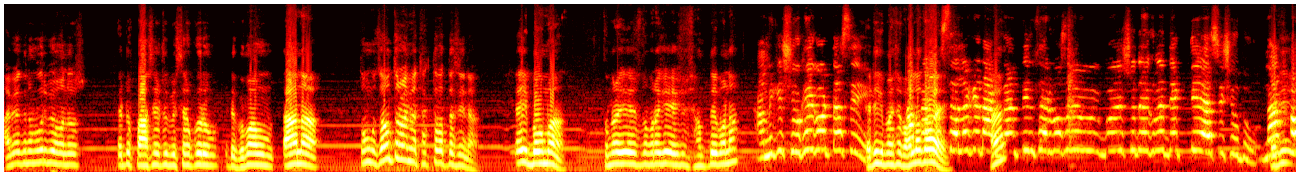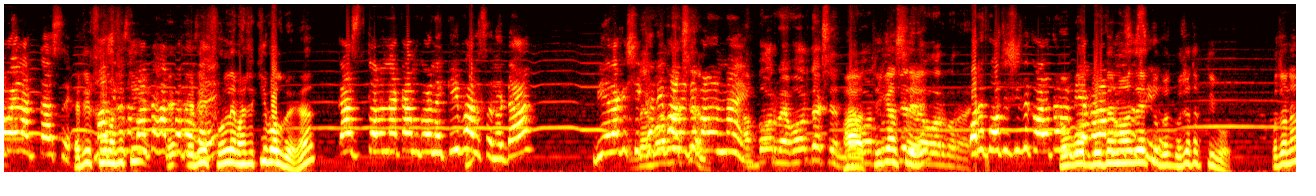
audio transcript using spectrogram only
আমি একজন মুরবি মানুষ একটু পাশে একটু বিশ্রাম করুম একটু ঘুমাবো তা না। তোমার যন্ত্রণা আমি থাকতে পারতেছি না। এই বৌমা তোমরা তোমরা কি শান্ত দেবো না? আমি কি সুখে করতাছি? এটি কি মাসে ভালো কয়? ছেলেকে? ডাক্তার তিন চার বছরের বয়স এগুলো দেখতে আসি শুধু। না খাওয়াই রাখতে আছে এটি শুনে মাসে কি মাঝে মাঝে হাত এ- পাতা এটি শুনলে মাসে কি বলবে হ্যাঁ? কাজ করে না কাম করে না কি ভালছেন ওটা? বিয়ের আগে শিক্ষা দিয়ে ভালো পারেন নাই। আব্বার ব্যবহার দেখছেন? হ্যাঁ, ঠিক আছে। পরে করে তো তোমার বিয়ে দুধের করার মাঝে একটু বুঝে থাকতিব বুঝো না?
